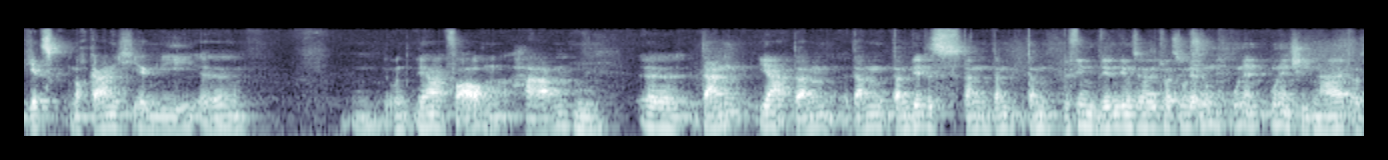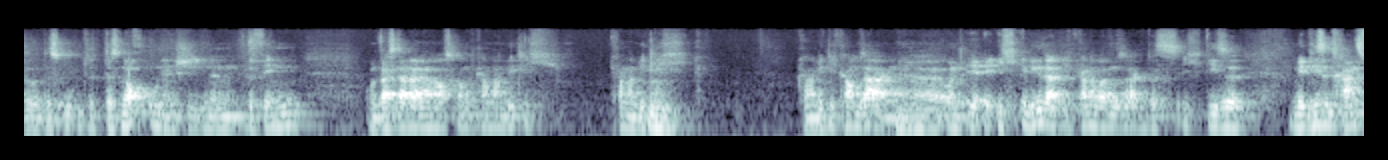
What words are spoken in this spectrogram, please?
jetzt noch gar nicht irgendwie äh, und, ja, vor Augen haben äh, dann, ja, dann, dann, dann wird es, dann, dann, dann befinden, werden wir uns in einer Situation der Un Unen Unentschiedenheit, also des, des noch Unentschiedenen befinden. Und was dabei dann rauskommt, kann man wirklich, kann man wirklich, kann man wirklich kaum sagen. Äh, Und ich, wie gesagt, ich kann aber nur sagen, dass ich diese, mir diese Trans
